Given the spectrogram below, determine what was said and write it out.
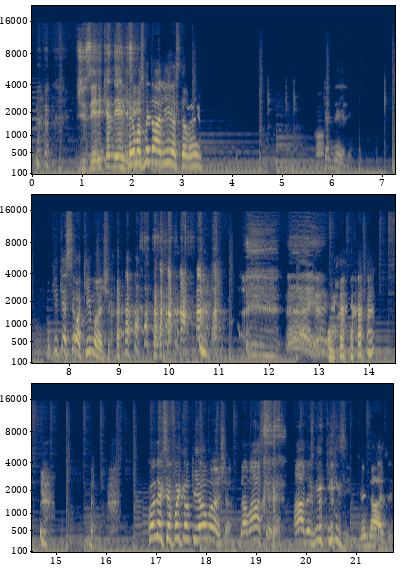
Diz ele que é dele. E tem umas medalhinhas também. Qual que é dele? O que, que é seu aqui, mancha? ai, ai. Quando é que você foi campeão, mancha? Da Master? Ah, 2015. Verdade.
